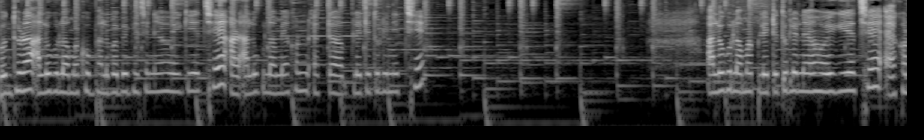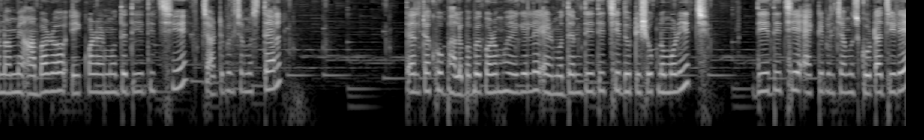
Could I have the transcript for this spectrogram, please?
বন্ধুরা, আলুগুলো আমার খুব ভালোভাবে ভেজে নেওয়া হয়ে গিয়েছে আর আলুগুলো আমি এখন একটা প্লেটে তুলে নিচ্ছি। আলুগুলো আমার প্লেটে তুলে নেওয়া হয়ে গিয়েছে। এখন আমি আবারও এই কড়ার মধ্যে দিয়ে দিচ্ছি চার টেবিল চামচ তেল। তেলটা খুব ভালোভাবে গরম হয়ে গেলে এর মধ্যে আমি দিয়ে দিচ্ছি দুটি শুকনো মরিচ। দিয়ে দিচ্ছি এক টেবিল চামচ গোটা জিরে।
